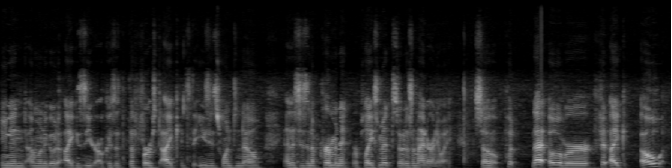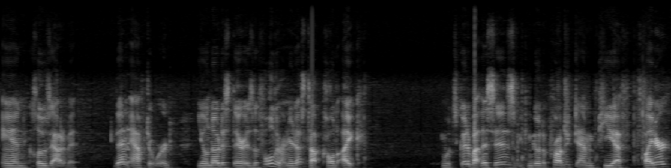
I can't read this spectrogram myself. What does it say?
and I'm going to go to Ike 0 because it's the first Ike, it's the easiest one to know, and this isn't a permanent replacement, so it doesn't matter anyway. So put that over fit Ike O and close out of it. Then afterward, you'll notice there is a folder on your desktop called Ike. What's good about this is we can go to Project M PF Fighter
